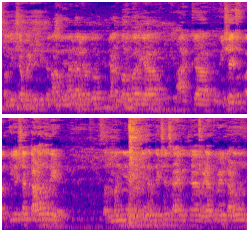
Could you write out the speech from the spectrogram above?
समीक्षा बैठकीचं नाव देण्यात आलं होतं. त्याचबरोबर या आजच्या विशेष अधिवेशन काळामध्ये सन्मान्य प्रदेश अध्यक्ष साहेब इथं वेळात वेळ काढून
